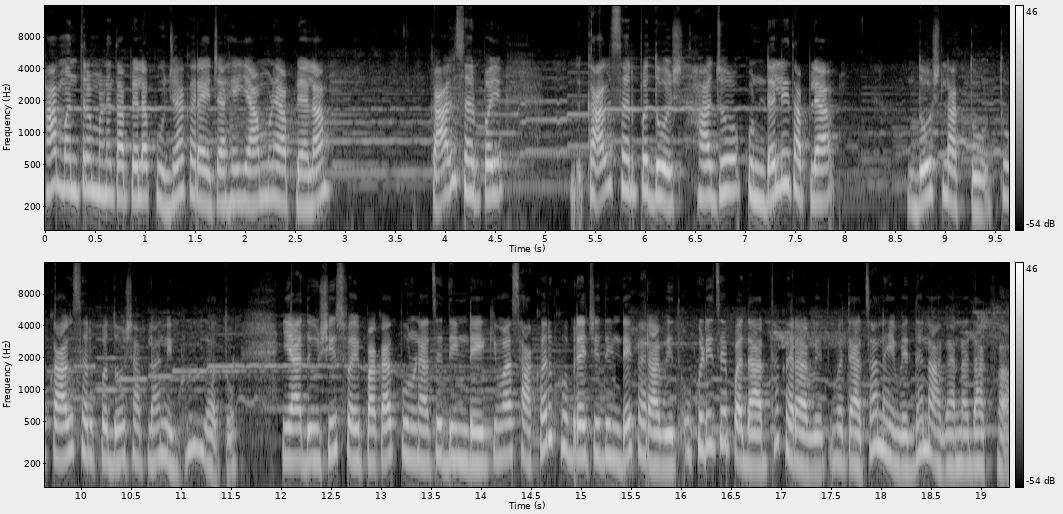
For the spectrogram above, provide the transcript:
हा मंत्र म्हणत आपल्याला पूजा करायची आहे. यामुळे आपल्याला काल सर्प काल सर्प दोष हा जो कुंडलीत आपल्या दोष लागतो तो काल सर्पदोष आपला निघून जातो. या दिवशी स्वयंपाकात पुरणाचे दिंडे किंवा साखर खोबऱ्याची दिंडे करावीत उकडीचे पदार्थ करावेत व त्याचा नैवेद्य नागांना दाखवा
